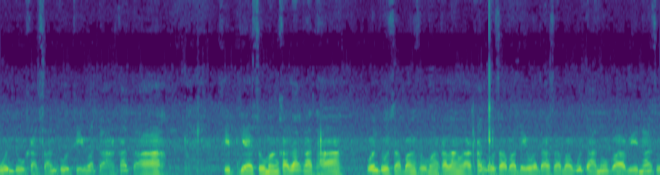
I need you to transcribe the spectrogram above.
วุนตุกัสสันตุเทวตาคาตาสิบแยสุมังคละคาถาวุนตุสัพพังสุมังคลังหลักขันตุสัพพะเทวตาสัพพะพุทธานุภาเวนะสุ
